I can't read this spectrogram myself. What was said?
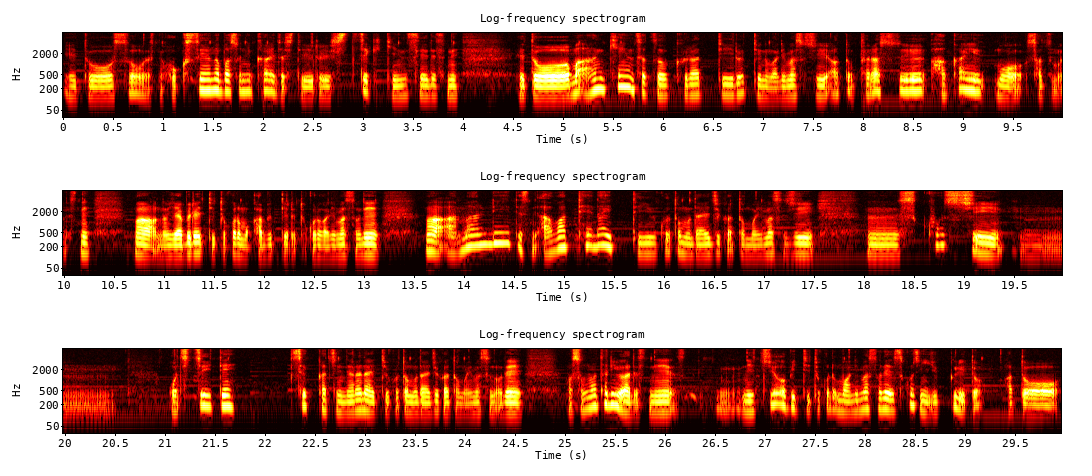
えっと、そうですね、北西の場所に開座している七石金星ですね。えっとまあ、案件札を食らっているっていうのもありますし、あとプラス破壊も札もですね、まあ、あの破れっていうところもかぶっているところがありますので、まあ、あまりですね慌てないっていうことも大事かと思いますし、うん少しうん落ち着いてせっかちにならないということも大事かと思いますので、ま、その辺りはですね日曜日っていうところもありますので少しゆっくりとあと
